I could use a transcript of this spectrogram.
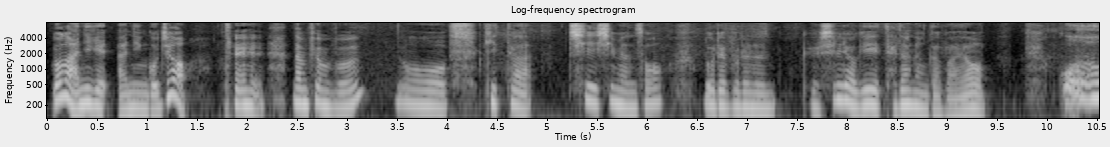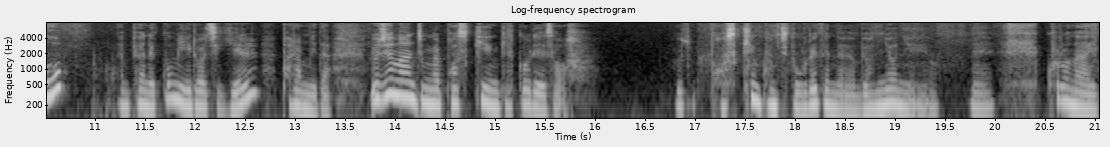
그건 아니게, 아닌 거죠? 네. 남편분, 어, 기타 치시면서 노래 부르는 그 실력이 대단한가 봐요. 꼭 남편의 꿈이 이루어지길 바랍니다. 요즘은 정말 버스킹 길거리에서 아, 요즘 버스킹 본 지도 오래됐나요? 몇 년이에요. 네. 코로나19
